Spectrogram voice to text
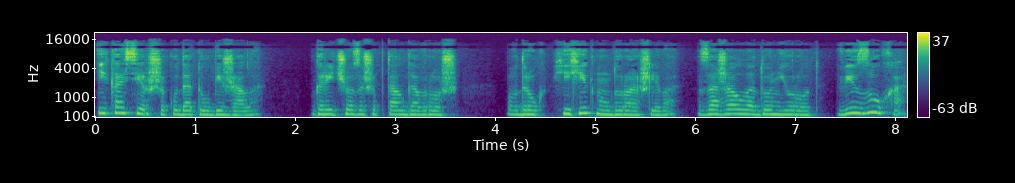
И кассирша куда-то убежала. Горячо зашептал Гаврош. Вдруг хихикнул дурашливо, зажал ладонью рот. «Везуха!»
